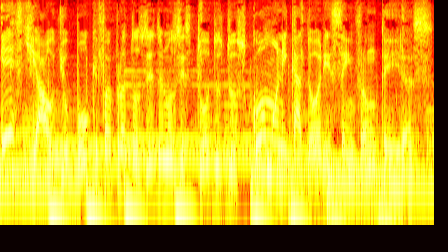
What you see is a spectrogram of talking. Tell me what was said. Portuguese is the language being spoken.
Este audiobook foi produzido nos estúdios dos Comunicadores Sem Fronteiras.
